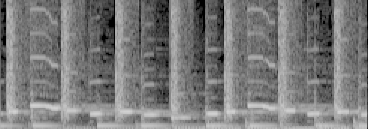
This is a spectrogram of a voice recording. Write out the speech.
Bye.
